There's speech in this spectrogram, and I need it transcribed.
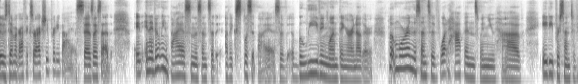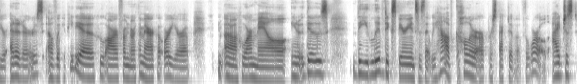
those demographics are actually pretty biased, as I said. And, and I don't mean bias in the sense that, of explicit bias, of, of, believing one thing or another, but more in the sense of what happens when you have 80% of your editors of Wikipedia who are from North America or Europe, uh, who are male. You know, those the lived experiences that we have color our perspective of the world. I just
